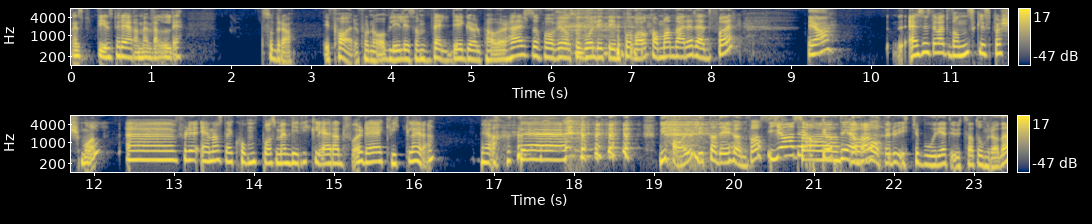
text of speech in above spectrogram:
De inspirerer meg veldig. Så bra. I fare for nå å bli liksom veldig girl power her, så får vi også gå litt inn på hva kan man være redd for? Ja. Jeg syns det var et vanskelig spørsmål. Eh, for det eneste jeg kom på som jeg virkelig er redd for, det er kvikkleire. Ja. Det Vi har jo litt av det i Hønefoss. Ja, det er så akkurat det, da, da. håper du ikke bor i et utsatt område.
